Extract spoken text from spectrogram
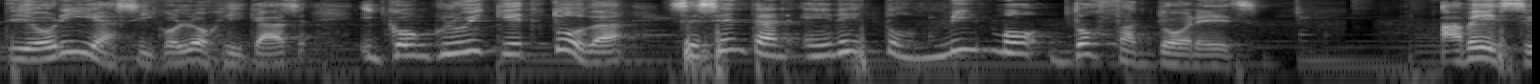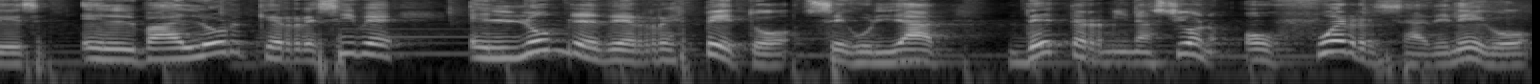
teorías psicológicas y concluí que todas se centran en estos mismos dos factores. A veces el valor que recibe el nombre de respeto, seguridad, determinación o fuerza del ego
